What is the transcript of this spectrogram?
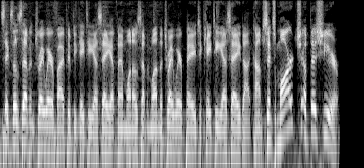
607 Trey Ware 550 KTSA FM 1071, the Trey Ware page at KTSA.com. Since March of this year,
